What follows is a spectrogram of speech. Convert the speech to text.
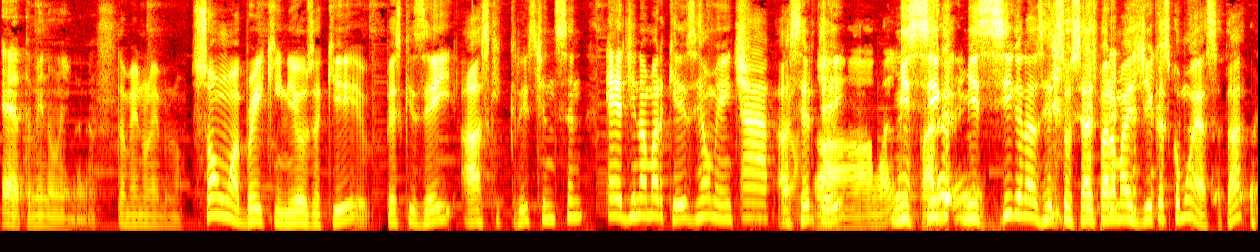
É, também não lembro, não. Também não lembro, não. Só uma breaking news aqui. Pesquisei. Ask Christensen é dinamarquês, realmente. Ah, Acertei. Ah, me, siga, me siga nas redes sociais para mais dicas como essa, tá?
